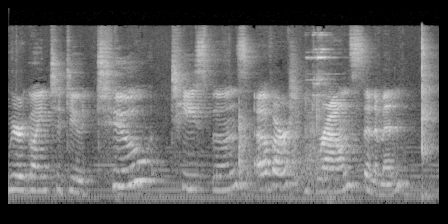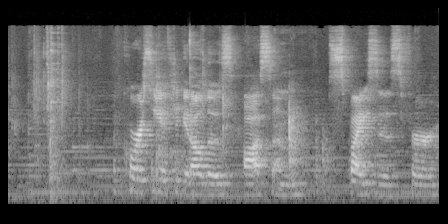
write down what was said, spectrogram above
We are going to do two teaspoons of our ground cinnamon. Of course, you have to get all those awesome spices for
